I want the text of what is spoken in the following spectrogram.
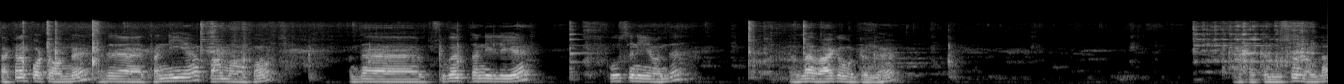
சர்க்கரை போட்ட உடனே அது தண்ணியாக ஃபார்ம் ஆகும். அந்த சுகர் தண்ணியிலேயே பூசணியை வந்து நல்லா வேக விட்டுருங்க ஒரு பத்து நிமிஷம் நல்லா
